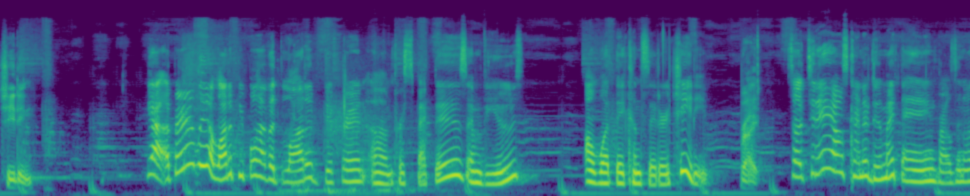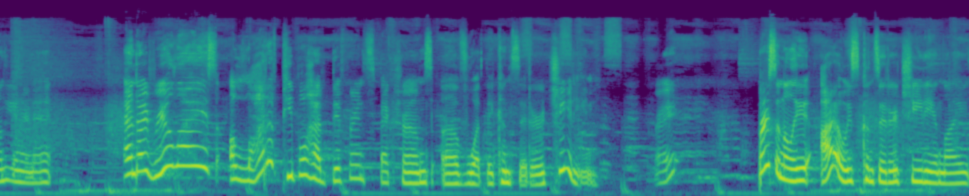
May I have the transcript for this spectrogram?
Cheating. Yeah, apparently a lot of people have a lot of different um, perspectives and views on what they consider cheating. Right. So today I was kind of doing my thing, browsing on the internet, and I realized a lot of people have different spectrums of what they consider cheating, right? Personally, I always consider cheating like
